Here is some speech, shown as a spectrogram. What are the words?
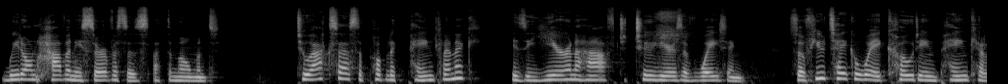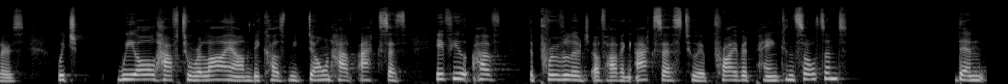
we don't have any services at the moment. To access a public pain clinic is a year and a half to two years of waiting. So if you take away codeine painkillers, which we all have to rely on because we don't have access. If you have the privilege of having access to a private pain consultant, then,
